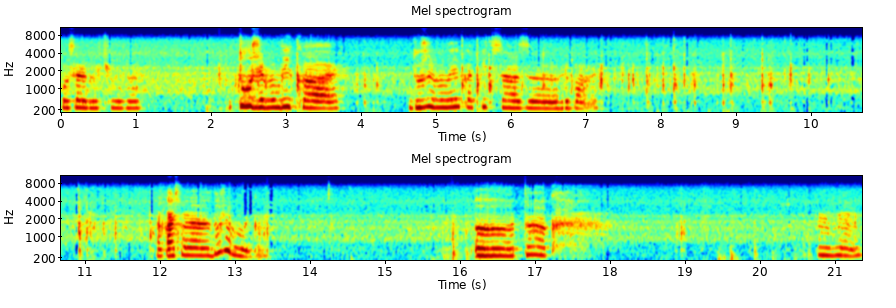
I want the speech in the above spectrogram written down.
Посеред ночі, не знаю. Дуже велика. Дуже велика піца з грибами. Якась вона дуже велика. Е, так. Угу.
